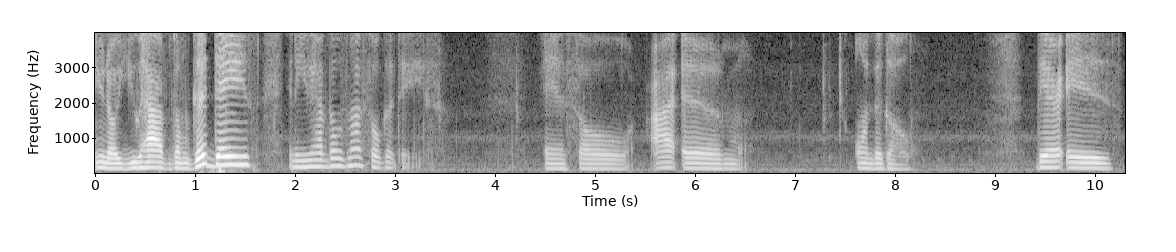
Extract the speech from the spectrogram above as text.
you know, you have them good days and then you have those not so good days. And so I am on the go. There is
